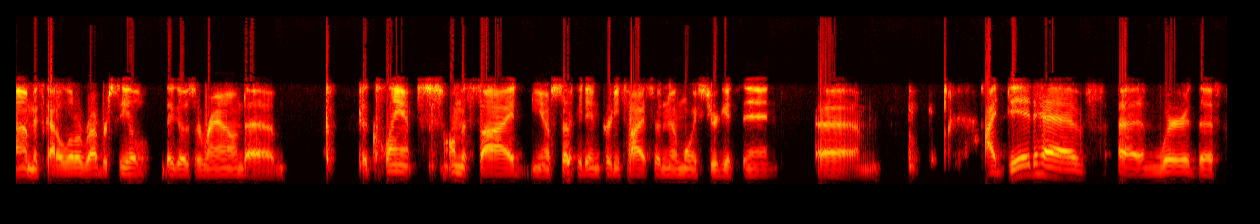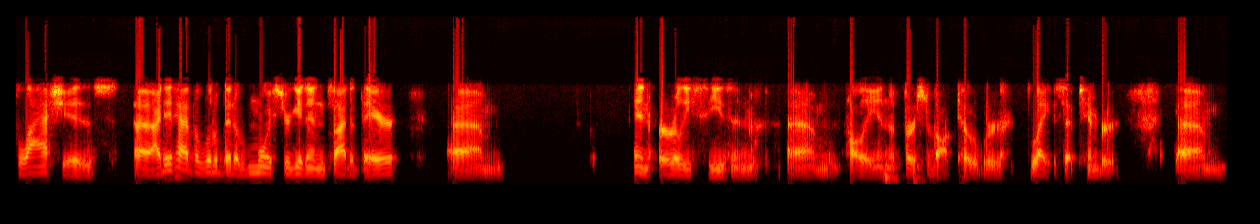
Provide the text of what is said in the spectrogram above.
Um, it's got a little rubber seal that goes around. Um, the clamps on the side, you know, suck it in pretty tight so no moisture gets in. Um, I did have um, where the flash is. Uh, I did have a little bit of moisture get inside of there um, in early season, um, probably in the first of October, late September. Um,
